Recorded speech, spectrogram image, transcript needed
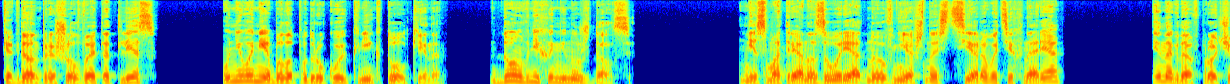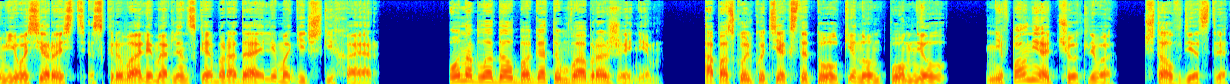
Когда он пришел в этот лес, у него не было под рукой книг Толкиена, да он в них и не нуждался. Несмотря на заурядную внешность серого технаря, иногда, впрочем, его серость скрывали мерлинская борода или магический хайер, он обладал богатым воображением, а поскольку тексты Толкина он помнил не вполне отчетливо, читал в детстве,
